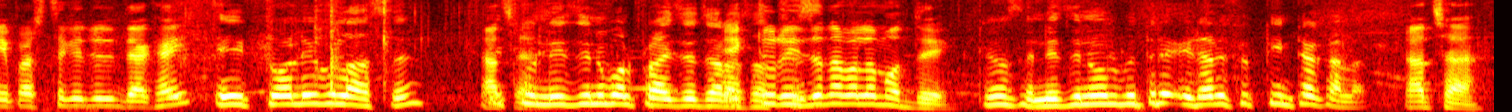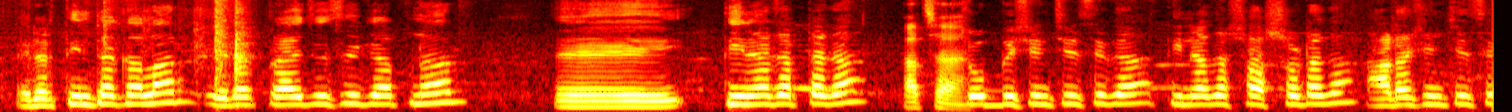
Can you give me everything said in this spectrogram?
এই পাশ থেকে যদি দেখাই। এই ট্রলিগুলো আছে। একটু রিজনেবল প্রাইসে যারা একটু রিজনেবলের মধ্যে? ঠিক আছে রিজনেবল ভিতরে এটার হচ্ছে তিনটা কালার আচ্ছা। এটার তিনটা কালার এটার প্রাইস হচ্ছে গিয়ে আপনার তিন হাজার টাকা আচ্ছা। চব্বিশ ইঞ্চি হচ্ছে তিন হাজার সাতশো টাকা আঠাশ ইঞ্চি হচ্ছে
